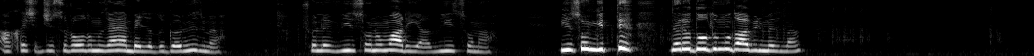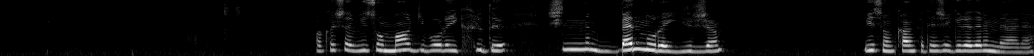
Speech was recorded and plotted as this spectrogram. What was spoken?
Arkadaşlar cesur olduğumuz nereden belli oldu gördünüz mü? Şöyle Wilson'un var ya Wilson'a. Wilson gitti. Nerede olduğumu daha bilmedi lan. Arkadaşlar Wilson mal gibi orayı kırdı. Şimdi ben oraya gireceğim. Wilson kanka teşekkür ederim de yani.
